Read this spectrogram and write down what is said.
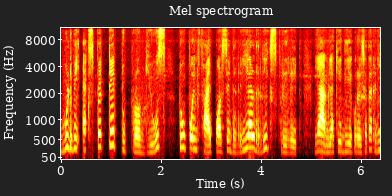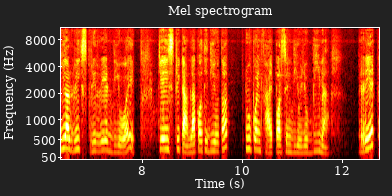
would be expected to produce two point five percent real रिक्स फ्री रेट यहाँ हामीलाई के दिएको रहेछ त? रियल रिक्स फ्री रेट दियो है। के स्ट्रिक हामीलाई कति दियो त? टु पोइन्ट फाइभ पर्सेन्ट दियो यो बीमा रेट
